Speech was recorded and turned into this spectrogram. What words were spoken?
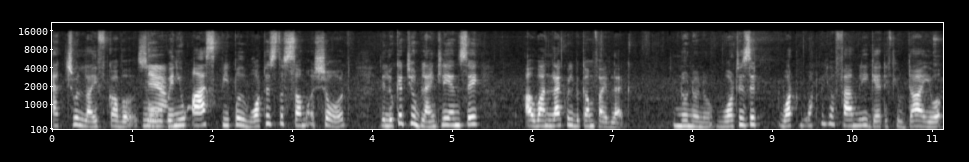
actual life cover. So Yeah. when you ask people what is the sum assured? they look at you blankly and say uh, 1 lakh will become 5 lakh. No no no. What is it what what will your family get if you die? You are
